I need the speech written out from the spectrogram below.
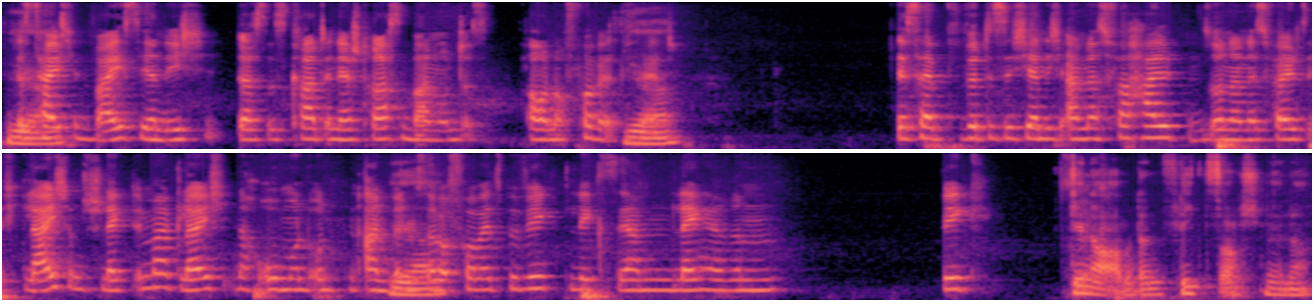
Das Ja. Teilchen weiß ja nicht, dass es gerade in der Straßenbahn und es auch noch vorwärts Ja. fährt. Deshalb wird es sich ja nicht anders verhalten, sondern es verhält sich gleich und schlägt immer gleich nach oben und unten an. Wenn Ja. es aber vorwärts bewegt, legst du ja einen längeren Weg. zurück. Genau, aber dann fliegt es auch schneller.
